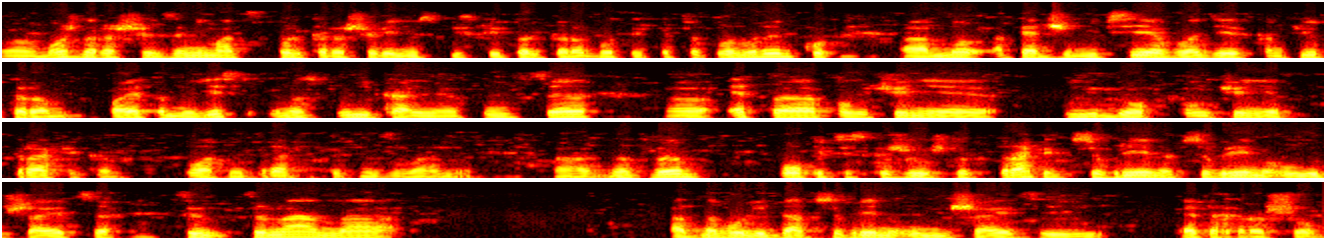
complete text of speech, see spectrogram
Э, можно расширить, заниматься только расширением списка и только работать по теплому рынку, а, но, опять же, не все владеют компьютером, поэтому есть у нас уникальная функция, э, это получение лидов, получение трафика, платный трафик так называемый. А, на твоем опыте скажу, что трафик все время, все время улучшается, цена на одного лида все время уменьшается, и это хорошо.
